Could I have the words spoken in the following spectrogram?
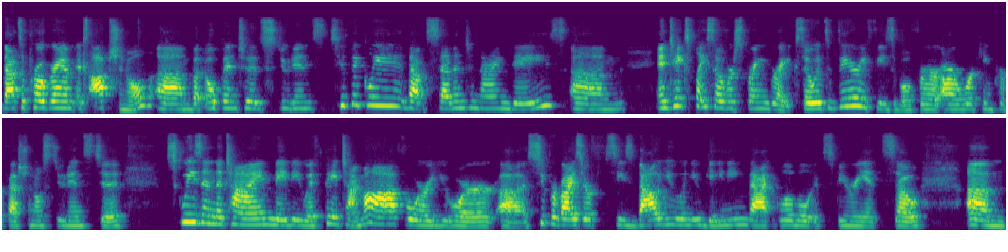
that's a program. It's optional, um, but open to students. Typically about seven to nine days. Um, and takes place over spring break. So it's very feasible for our working professional students to squeeze in the time, maybe with paid time off, or your uh, supervisor sees value in you gaining that global experience. So, um,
